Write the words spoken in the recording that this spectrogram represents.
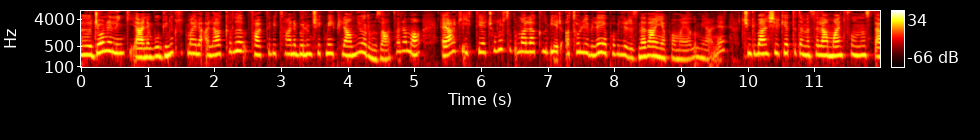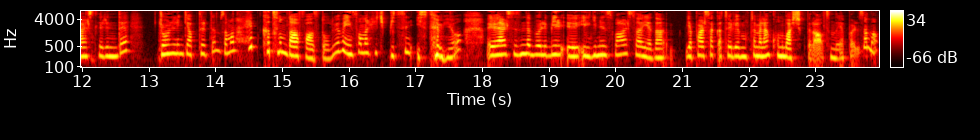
E, journaling yani bu günlük tutmayla alakalı farklı bir tane bölüm çekmeyi planlıyorum zaten ama eğer ki ihtiyaç olursa bununla alakalı bir atölye bile yapabiliriz. Neden yapamayalım yani? Çünkü ben şirkette de mesela mindfulness derslerinde journaling yaptırdığım zaman hep katılım daha fazla oluyor ve insanlar hiç bitsin istemiyor. Eğer sizin de böyle bir e, ilginiz varsa ya da yaparsak atölye muhtemelen konu başlıkları altında yaparız ama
